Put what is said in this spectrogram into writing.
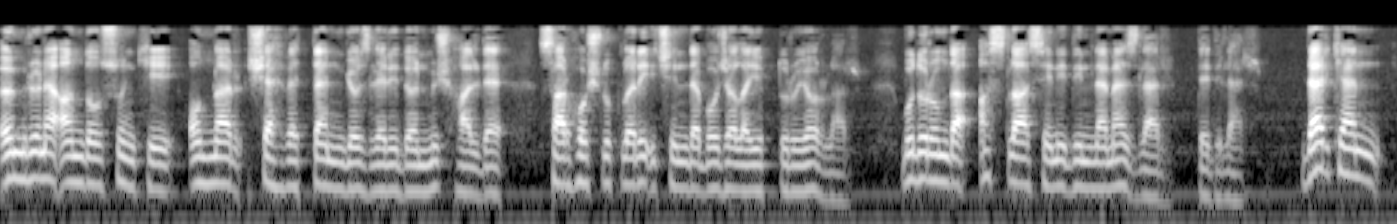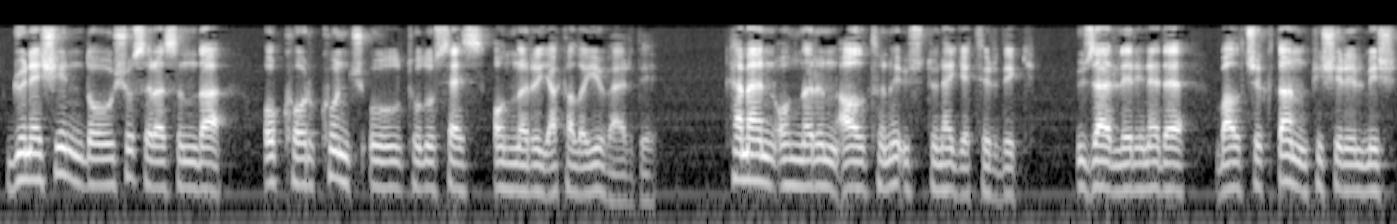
ömrüne andolsun ki onlar şehvetten gözleri dönmüş halde sarhoşlukları içinde bocalayıp duruyorlar. Bu durumda asla seni dinlemezler dediler. Derken güneşin doğuşu sırasında o korkunç uğultulu ses onları yakalayıverdi. Hemen onların altını üstüne getirdik. Üzerlerine de balçıktan pişirilmiş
